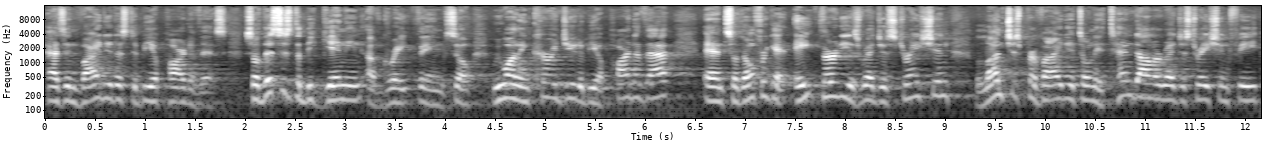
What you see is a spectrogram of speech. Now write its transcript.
has invited us to be a part of this. So this is the beginning of great things. So we want to encourage you to be a part of that. And so don't forget, 8.30 is registration. Lunch is provided. It's only $10 registration fee.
